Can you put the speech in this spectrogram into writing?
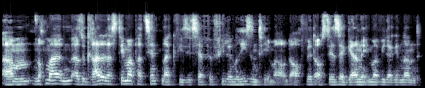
Ähm, Nochmal, also gerade das Thema Patientenakquise ist ja für viele ein Riesenthema und auch wird auch sehr, sehr gerne immer wieder genannt.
